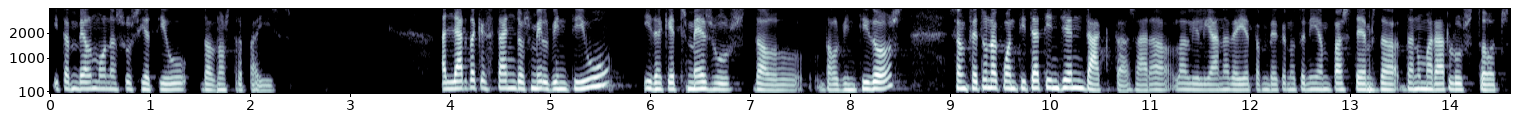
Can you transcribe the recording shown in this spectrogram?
i també el món associatiu del nostre país. Al llarg d'aquest any 2021 i d'aquests mesos del, del 22 s'han fet una quantitat ingent d'actes. Ara la Liliana deia també que no teníem pas temps d'enumerar-los tots.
